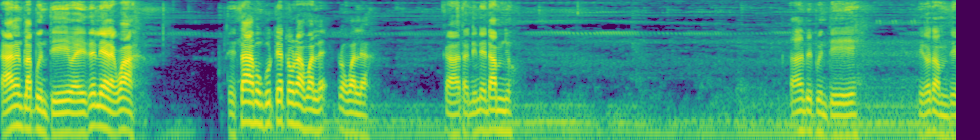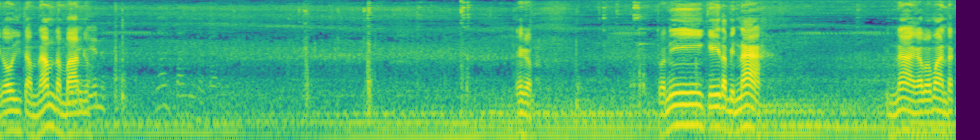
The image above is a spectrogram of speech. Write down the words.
ตานั้นปลาปืนตีไว้เส้นเรียกว่าแต่ซ่าพงกุดเจ็ดตรงรางวันแล้วตรงวันแล้ว กาตักดินได้ดำอยู่ตานั้นเป็นปืนตีที่เขาทำที่เขาที่ทำน้ำทำบานก็นี่ครับ ตัวนี้เกยทำเป็นหน้า เป็นหน้าครับประมาณสัก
